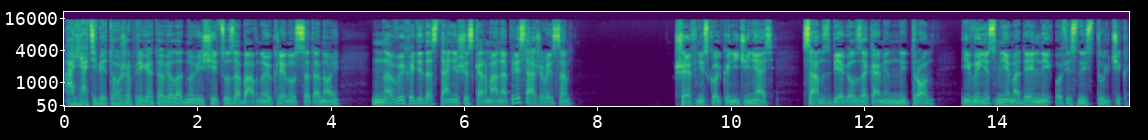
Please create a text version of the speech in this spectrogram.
«А я тебе тоже приготовил одну вещицу, забавную, клянусь сатаной. На выходе достанешь из кармана. Присаживайся». Шеф, нисколько не чинясь, сам сбегал за каменный трон и вынес мне модельный офисный стульчик.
